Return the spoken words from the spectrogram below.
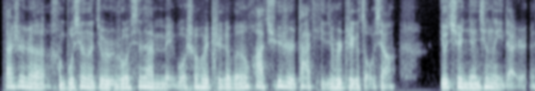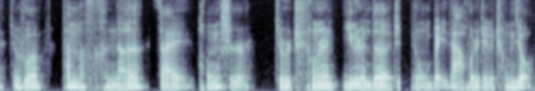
但是呢，很不幸的就是说，现在美国社会这个文化趋势大体就是这个走向，尤其是年轻的一代人，就是说他们很难在同时。就是承认一个人的这种伟大或者这个成就，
